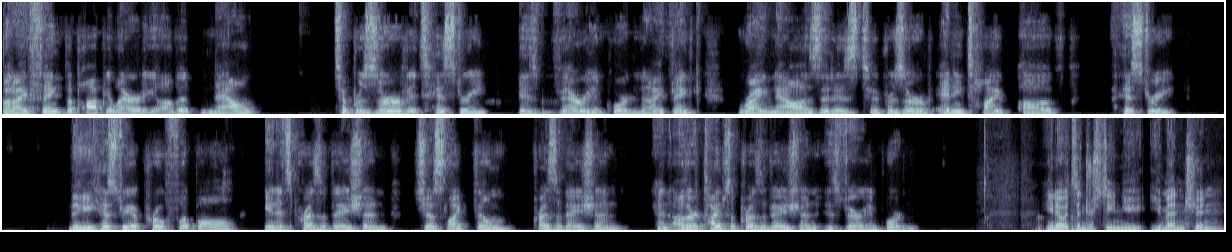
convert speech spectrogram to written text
But I think the popularity of it now to preserve its history is very important. And I think right now, as it is to preserve any type of history, the history of pro football in its preservation, just like film preservation, and other types of preservation is very important. You know, it's interesting. You you mentioned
